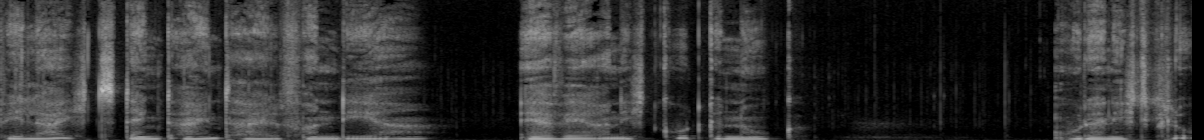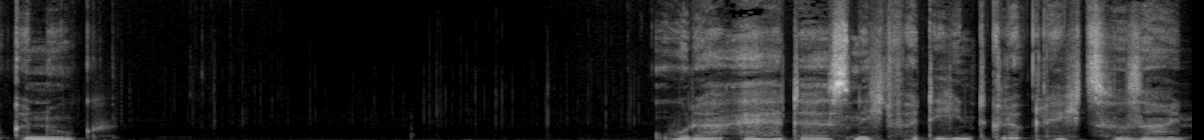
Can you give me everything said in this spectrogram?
Vielleicht denkt ein Teil von dir, er wäre nicht gut genug oder nicht klug genug oder er hätte es nicht verdient, glücklich zu sein.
